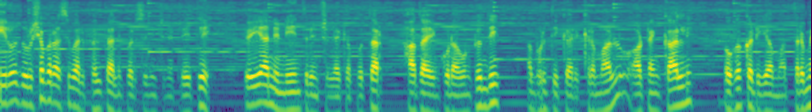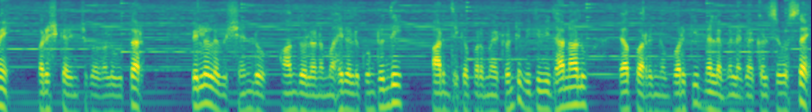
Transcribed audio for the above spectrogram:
ఈరోజు వృషభ రాశి వారి ఫలితాన్ని పరిశీలించినట్లయితే వ్యయాన్ని నియంత్రించలేకపోతారు. ఆదాయం కూడా ఉంటుంది. అభివృద్ధి కార్యక్రమాల్లో ఆటంకాల్ని ఒక్కొక్కటిగా మాత్రమే పరిష్కరించుకోగలుగుతారు. పిల్లల విషయంలో ఆందోళన మహిళలకు ఉంటుంది. ఆర్థికపరమైనటువంటి విధి విధానాలు వ్యాపార రంగం వారికి మెల్లమెల్లగా కలిసి వస్తాయి.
